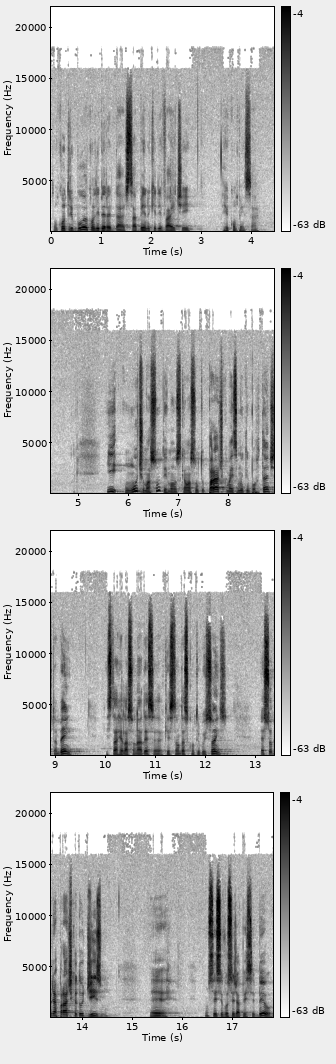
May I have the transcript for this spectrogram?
Então contribua com liberalidade, sabendo que Ele vai te recompensar. E um último assunto, irmãos, que é um assunto prático, mas muito importante também, que está relacionado a essa questão das contribuições, é sobre a prática do dízimo. É, não sei se você já percebeu,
